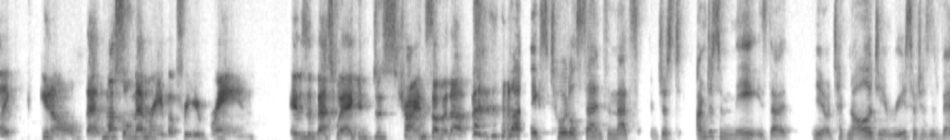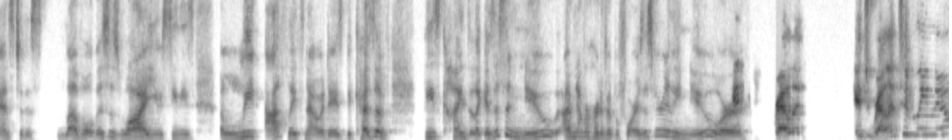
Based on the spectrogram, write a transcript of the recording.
like you know that muscle memory but for your brain it was the best way i can just try and sum it up. That makes total sense. And that's just i'm just amazed that you know technology and research has advanced to this level. This is why you see these elite athletes nowadays because of these kinds of like is this a new i've never heard of it before. Is this really new or? It's, rel- it's relatively new.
